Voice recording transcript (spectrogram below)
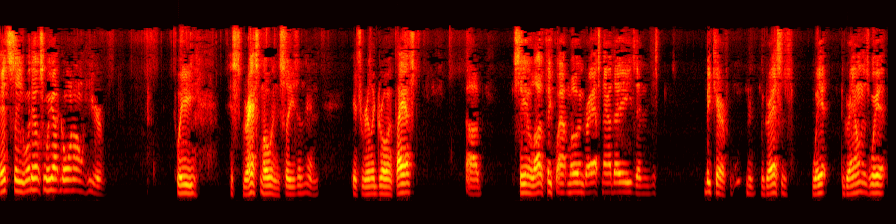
Let's see what else we got going on here. We it's grass mowing season and it's really growing fast. Uh, seeing a lot of people out mowing grass nowadays and just be careful. The, the grass is wet. The ground is wet.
